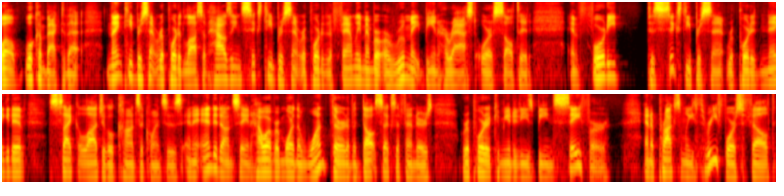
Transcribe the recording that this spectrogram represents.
Well, we'll come back to that. 19% reported loss of housing, 16% reported a family member or roommate being harassed or assaulted, and 40 to 60% reported negative psychological consequences. And it ended on saying, however, more than one third of adult sex offenders reported communities being safer, and approximately three fourths felt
